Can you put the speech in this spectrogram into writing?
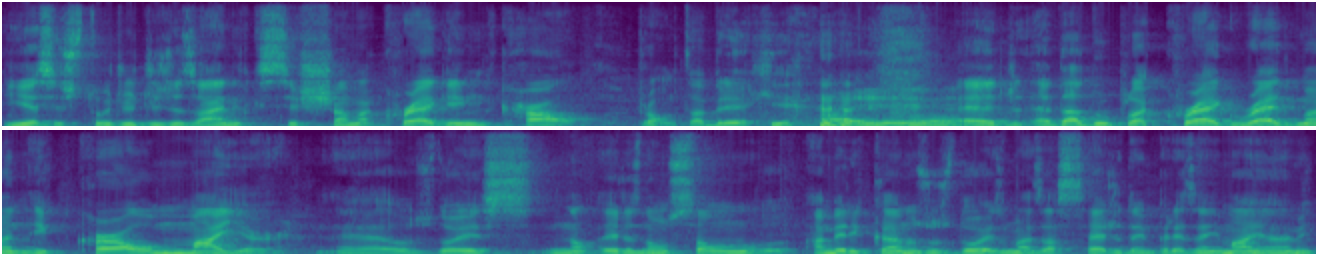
e esse estúdio de design que se chama Craig Carl. Pronto, abri aqui. É, é da dupla Craig Redman e Carl Meyer. É, os dois, não- eles não são americanos os dois, mas a sede da empresa é em Miami.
